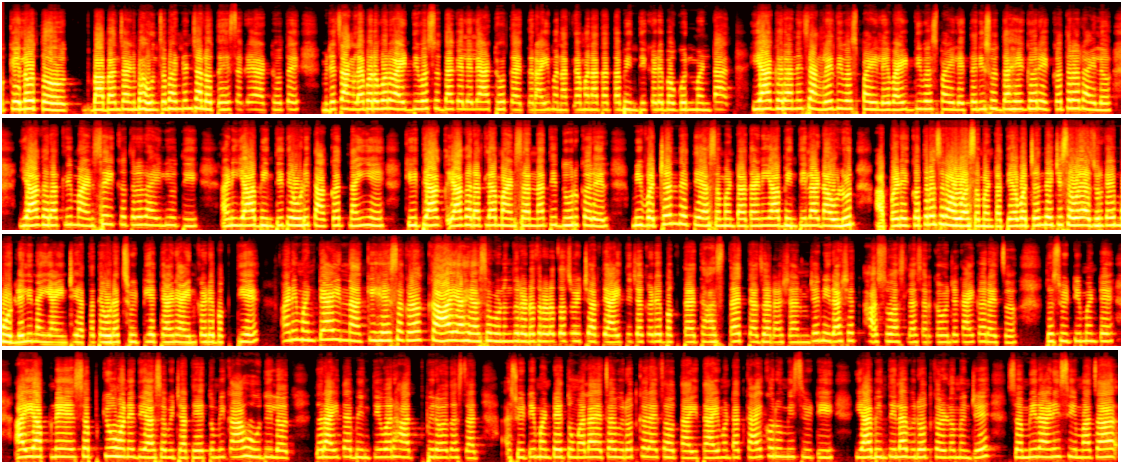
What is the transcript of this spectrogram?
केलं होतं बाबांचं आणि भाऊंचं भांडण झालं होतं हे सगळे आठवतंय. म्हणजे चांगल्या बरोबर वाईट दिवस सुद्धा गेलेले आठवतायत. तर आई मनातल्या मनात आता भिंतीकडे बघून म्हणतात या घराने चांगले दिवस पाहिले वाईट दिवस पाहिले तरी सुद्धा हे घर एकत्र राहिलं. या घरातली माणसं एकत्र राहिली होती आणि या भिंतीत एवढी ताकद नाहीये की त्या या घरातल्या माणसांना ती दूर करेल. मी वचन देते असं म्हणतात आणि या भिंतीला डावलून आपण एकत्रच राहू असं म्हणतात. या वचन द्यायची सवय अजून काही मोडलेली नाही आईंची. आता तेवढ्यात स्वीटी येते आणि आईंकडे बघतीये आणि म्हणते आईंना की हे सगळं काय आहे असं म्हणून रडत रडतच विचारते आई तिच्याकडे बघतायत हसतायत त्या जराशा. म्हणजे निराशेत हसू असल्यासारखं म्हणजे काय करायचं? तर स्वीटी म्हणते आई आपने सब क्यू होणे दिया? असं विचारते तुम्ही का होऊ दिलं तर आई त्या भिंतीवर हात फिरवत असतात. स्वीटी म्हणते तुम्हाला याचा विरोध करायचा होता. आई तर आई म्हणतात काय करू मी स्वीटी? या भिंतीला विरोध करणं म्हणजे समीर आणि सीमाचा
